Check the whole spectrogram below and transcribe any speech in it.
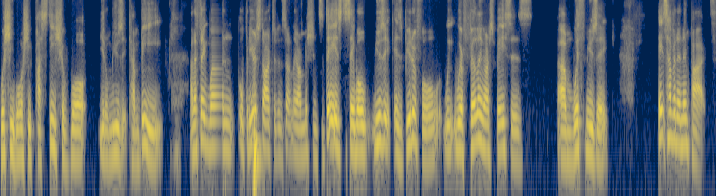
wishy-washy pastiche of what you know music can be and I think when Open Ear started, and certainly our mission today is to say, well, music is beautiful. We, we're filling our spaces um, with music. It's having an impact.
